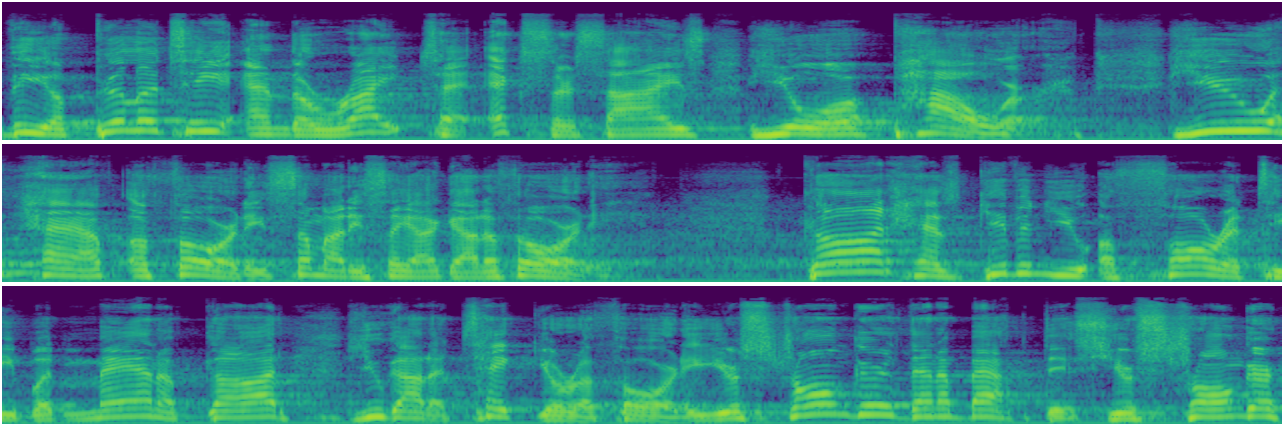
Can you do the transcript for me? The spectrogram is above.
The ability and the right to exercise your power. You have authority. Somebody say, I got authority. God has given you authority, but man of God, you got to take your authority. You're stronger than a Baptist. You're stronger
